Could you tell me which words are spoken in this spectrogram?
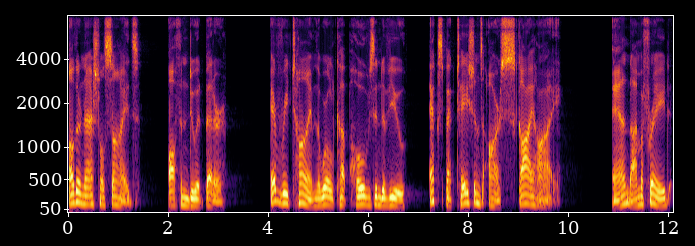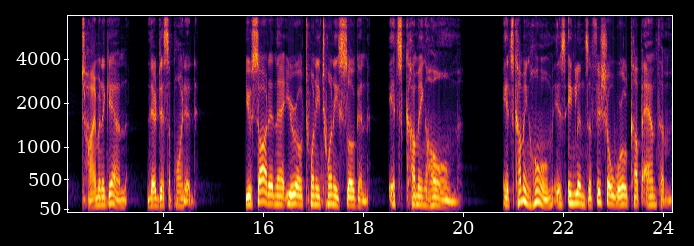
other national sides, often do it better. Every time the World Cup hoves into view, expectations are sky high. And I'm afraid, time and again, they're disappointed. You saw it in that Euro 2020 slogan, It's coming home. It's Coming Home is England's official World Cup anthem.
